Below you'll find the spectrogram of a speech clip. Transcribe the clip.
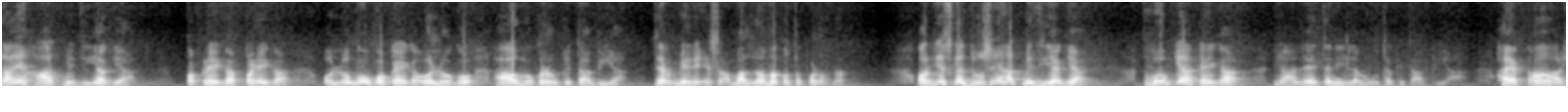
دائیں ہاتھ میں دیا گیا، پکڑے گا پڑے گا، اور لوگوں کو کہے گا وہ لوگوں ہاؤ مکرم کتابیا ذرا میرے اس عمال نامہ کو تو پڑھو نا۔ اور جس کا دوسرے ہاتھ میں دیا گیا وہ کیا کہے گا؟ یا لے تنی لمبو کتابیا۔ ہے کاش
